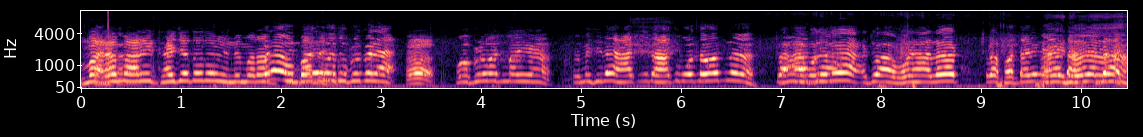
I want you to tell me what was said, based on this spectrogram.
મારા મારી ખાઈ જતો તો એને મારા પેલા. હા. મારી તમે સીધા તો હાચું બોલતા હોત ને. તો આ બધું ને. જો આ હોન હાલત ને ના, ના.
